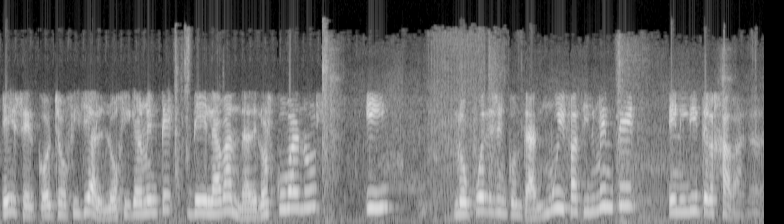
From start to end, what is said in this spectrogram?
Es el coche oficial, lógicamente, de la banda de los cubanos y lo puedes encontrar muy fácilmente en Little Havana.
